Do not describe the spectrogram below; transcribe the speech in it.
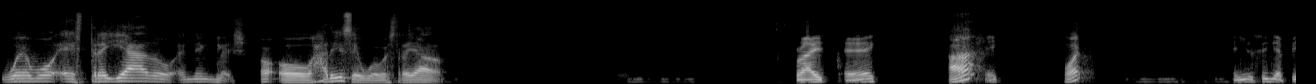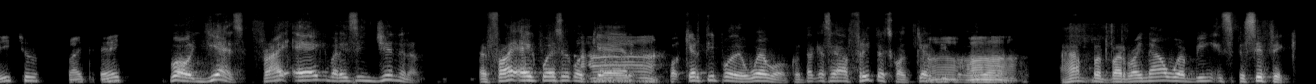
huevo estrellado en English? Uh oh, how do you say huevo estrellado? Fried egg. Huh? Egg. What? Can you see the picture? Fried egg. Well, yes, fried egg, but it's in general. El fried egg puede ser cualquier, Ah, cualquier tipo de huevo. Contar que sea frito es cualquier tipo de huevo. ah, Ajá, but, but right now we're being specific.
